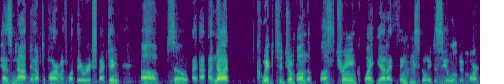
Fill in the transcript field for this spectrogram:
has not been up to par with what they were expecting. Um, so I, I'm not quick to jump on the bus train quite yet. I think mm-hmm. we still need to see a little bit more.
